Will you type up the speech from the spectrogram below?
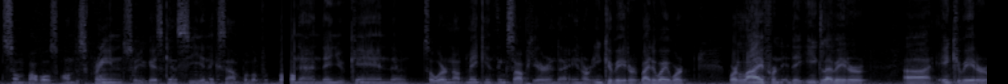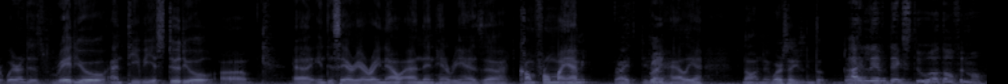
some bubbles on the screen so you guys can see an example of a bubble, and then you can. Uh, so we're not making things up here in the in our incubator. By the way, we're we're live from the Eglavator uh, incubator. We're in this radio and TV studio uh, uh, in this area right now, and then Henry has uh, come from Miami, right? You Right. in Hialeah? No, where's the, the, I live next to uh, Dolphin Mall.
